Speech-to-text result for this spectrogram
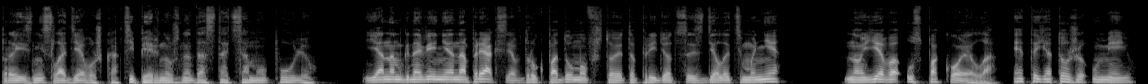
произнесла девушка. «Теперь нужно достать саму пулю». Я на мгновение напрягся, вдруг подумав, что это придется сделать мне, но Ева успокоила. «Это я тоже умею.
